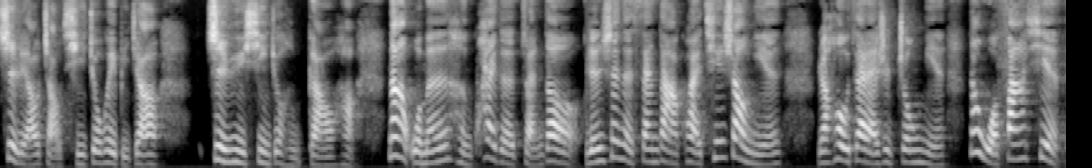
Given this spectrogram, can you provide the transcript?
治疗，早期就会比较。治愈性就很高哈，那我们很快的转到人生的三大块：青少年，然后再来是中年。那我发现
